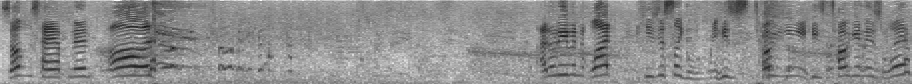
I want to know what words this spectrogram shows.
Something's happening. Oh! I don't even what? He's just like he's tugging. He's tugging his whip.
